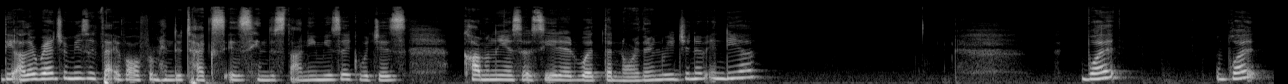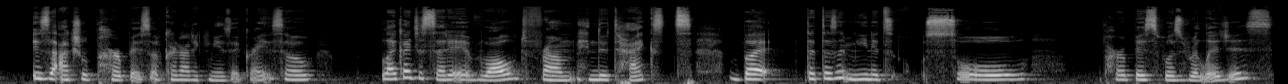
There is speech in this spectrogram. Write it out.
the other branch of music that evolved from Hindu texts is Hindustani music, which is commonly associated with the northern region of India. What what is the actual purpose of Carnatic music, right? So, like I just said, it evolved from Hindu texts, but that doesn't mean its sole purpose was religious.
